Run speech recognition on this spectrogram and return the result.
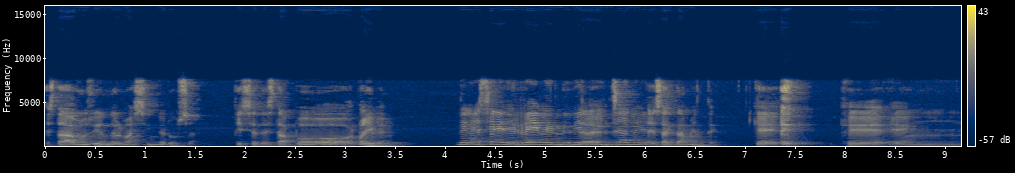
Estábamos viendo el Max Singer USA y se destapó Raven. De la serie de Raven de Disney Channel. exactamente. Que, que en,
